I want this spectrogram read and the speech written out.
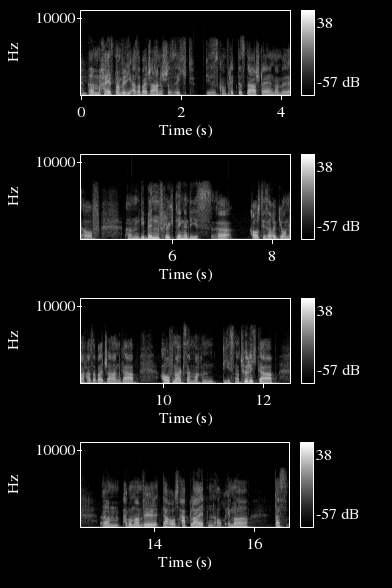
Mhm. Ähm, heißt, man will die aserbaidschanische Sicht dieses Konfliktes darstellen, man will auf ähm, die Binnenflüchtlinge, die es äh, aus dieser Region nach Aserbaidschan gab, aufmerksam machen, die es natürlich gab. Aber man will daraus ableiten auch immer, dass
